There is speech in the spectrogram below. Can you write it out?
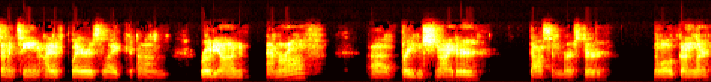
17, I have players like um, Rodion Amirov, uh, Braden Schneider, Dawson Mercer, Noel Gunler.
